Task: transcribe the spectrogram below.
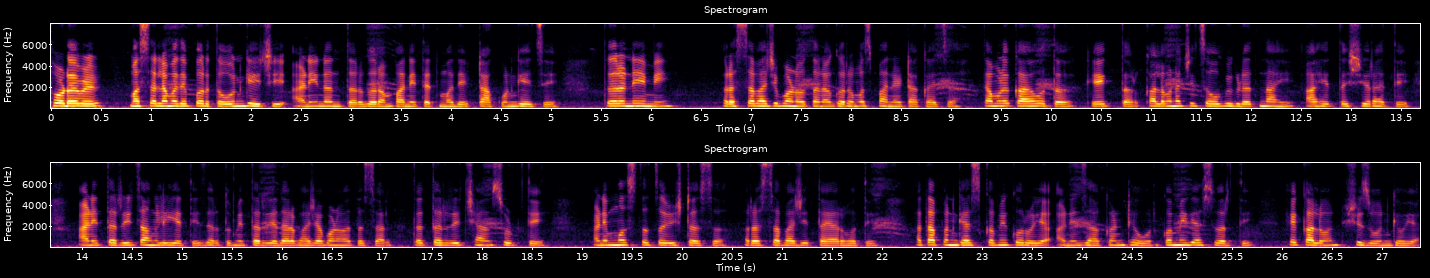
थोडा वेळ मसाल्यामध्ये परतवून घ्यायची आणि नंतर गरम पाणी त्यातमध्ये टाकून घ्यायचे. तर नेहमी रस्सा भाजी बनवताना गरमच पाणी टाकायचं. त्यामुळे काय होतं की एकतर कालवणाची चव बिघडत नाही आहे तशी राहते आणि तर्री चांगली येते. जर तुम्ही तर्रीदार भाज्या बनवत असाल तर तर्री छान सुटते आणि मस्त चविष्ट असं रस्सा भाजी तयार होते. आता आपण गॅस कमी करूया आणि झाकण ठेवून कमी गॅसवरती हे कालवण शिजवून घेऊया.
